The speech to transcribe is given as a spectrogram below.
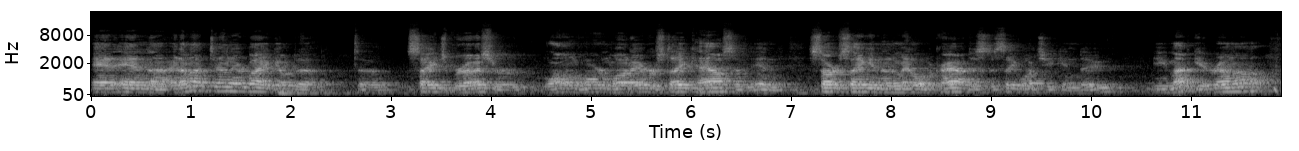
And, and, uh, and I'm not telling everybody to go to to Sagebrush or Longhorn, whatever, steakhouse and, and start singing in the middle of a crowd just to see what you can do, you might get run off.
